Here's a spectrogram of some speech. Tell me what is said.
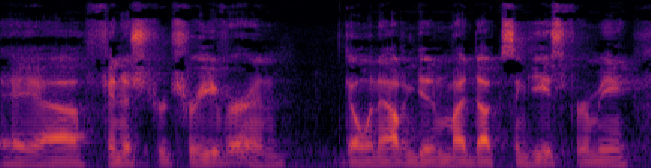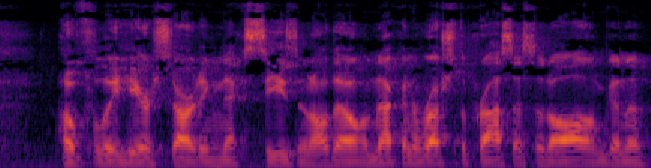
a uh, finished retriever and going out and getting my ducks and geese for me hopefully here starting next season. Although I'm not going to rush the process at all. I'm going to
